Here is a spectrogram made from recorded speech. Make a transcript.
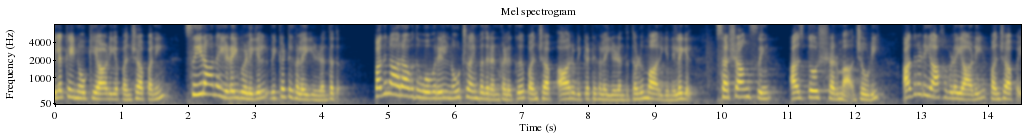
இலக்கை நோக்கி ஆடிய பஞ்சாப் அணி சீரான இடைவெளியில் விக்கெட்டுகளை இழந்தது. பதினாறாவது ஓவரில் நூற்று ஐம்பது ரன்களுக்கு பஞ்சாப் ஆறு விக்கெட்டுகளை இழந்து தடுமாறிய நிலையில் சஷாங் சிங் அஸ்தோஷ் சர்மா ஜோடி அதிரடியாக விளையாடி பஞ்சாபை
